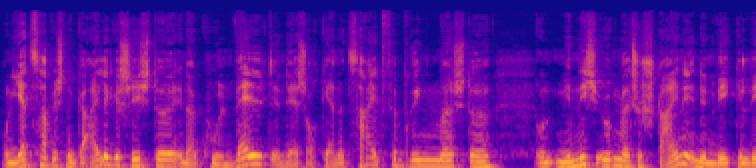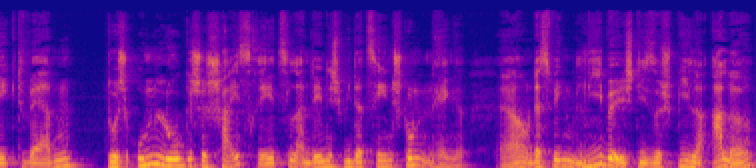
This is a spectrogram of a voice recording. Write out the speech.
Und jetzt habe ich eine geile Geschichte in einer coolen Welt, in der ich auch gerne Zeit verbringen möchte und mir nicht irgendwelche Steine in den Weg gelegt werden durch unlogische Scheißrätsel, an denen ich wieder zehn Stunden hänge. Ja, und deswegen liebe ich diese Spiele alle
